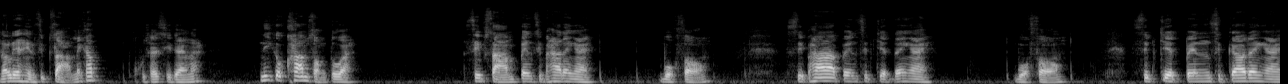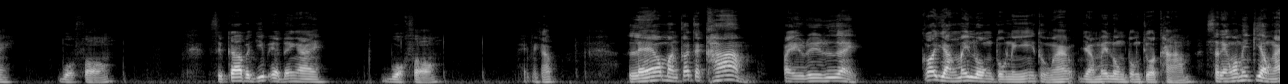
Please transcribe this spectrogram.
นักเรียนเห็นสิบสามไหมครับครูใช้สีแดงนะ นี่ก็ข้ามสองตัวสิบสามเป็นสิบห้าได้ไง บวกสองสิบห้าเป็นสิบเจ็ดได้ไง บวกสองสิบเจ็ดเป็นสิบเก้าได้ไง บวกสองสิบเก้าเป็นยี่สิบเอ็ดได้ไง บวกสองเห็นไหมครับ แล้วมันก็จะข้ามไปเรื่อยๆ ก็ยังไม่ลงตรงนี้ถูกไหมครับยังไม่ลงตรงโจทย์ถาม แสดงว่าไม่เกี่ยวไง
